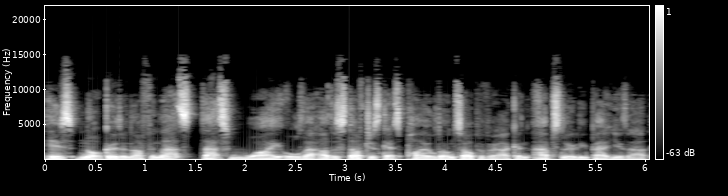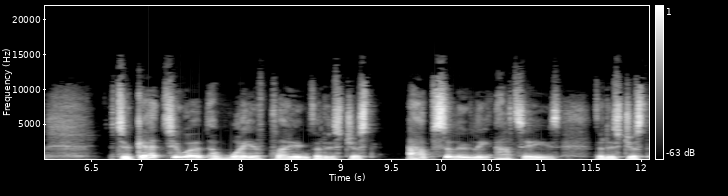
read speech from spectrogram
is not good enough. And that's, that's why all that other stuff just gets piled on top of it. I can absolutely bet you that. To get to a, a way of playing that is just absolutely at ease, that is just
